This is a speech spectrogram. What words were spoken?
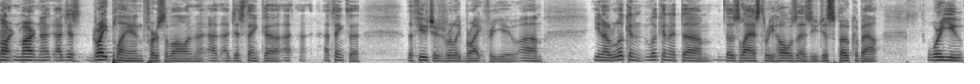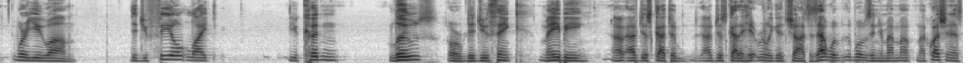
Martin, Martin, I, I just great plan first of all, and I, I just think uh, I, I think the the future is really bright for you. Um, you know, looking looking at um, those last three holes as you just spoke about, were you were you um, did you feel like you couldn't lose, or did you think maybe I, I've just got to I've just got to hit really good shots? Is that what, what was in your mind? My, my question is,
